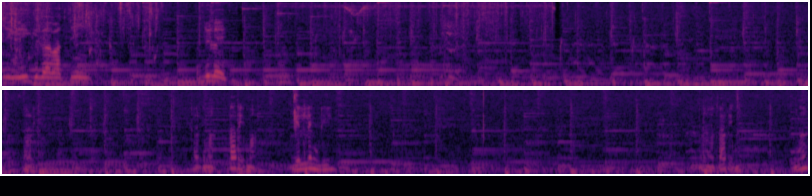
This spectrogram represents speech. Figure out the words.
Ini gila bati. Ajule. Tarik mak, tarik mak. Geleng di. Nah, tarik mak. Nah,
